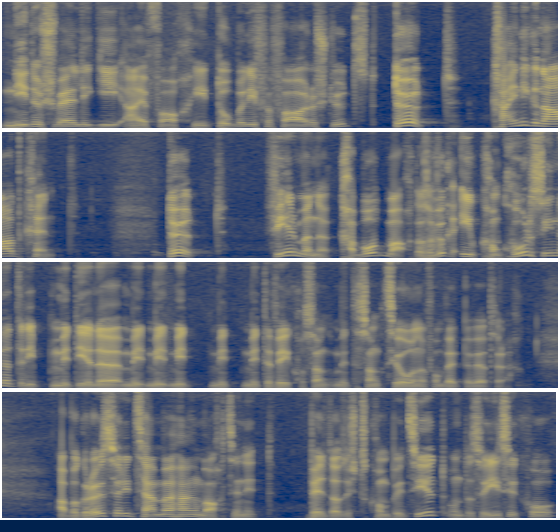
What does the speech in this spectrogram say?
niederschwellige, einfache Doppelverfahren stützt. Dort keine Gnade kennt. Dort Firmen kaputt macht, also wirklich im Konkurs hineintreibt mit, mit, mit, mit, mit, mit, der WECO, mit den Sanktionen vom Wettbewerbsrecht. Aber größere Zusammenhänge macht sie nicht. Weil das ist zu kompliziert und das Risiko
